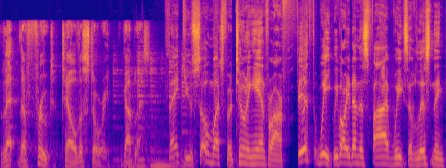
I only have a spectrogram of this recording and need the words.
Let the fruit tell the story. God bless. Thank you so much for tuning in for our fifth week. We've already done this five weeks of listening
